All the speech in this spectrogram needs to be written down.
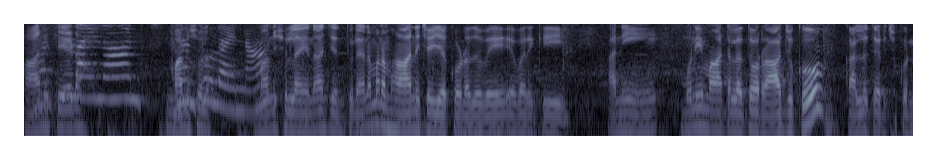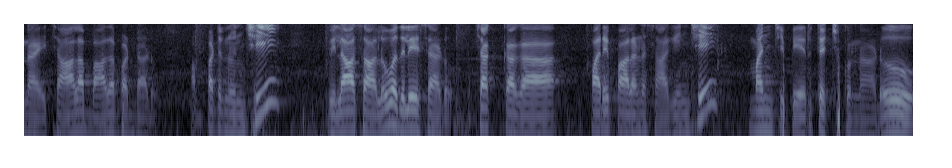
హాని చేయడం మనుషుల? మనుషులైనా జంతువులైనా మనం హాని చేయకూడదు ఎవరికి అని ముని మాటలతో రాజుకు కళ్ళు తెరుచుకున్నాయి. చాలా బాధపడ్డాడు. అప్పటి నుంచి విలాసాలు వదిలేశాడు. చక్కగా పరిపాలన సాగించి మంచి పేరు తెచ్చుకున్నాడు.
